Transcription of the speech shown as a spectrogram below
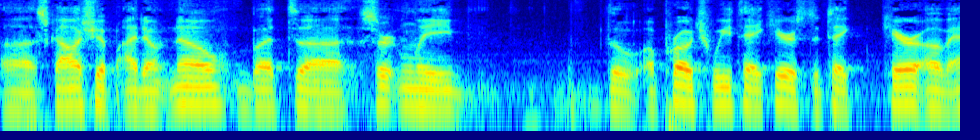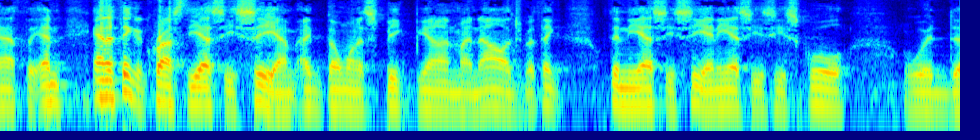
uh, scholarship. I don't know, but uh, certainly the approach we take here is to take care of athletes, and and I think across the SEC, I'm, I do not want to speak beyond my knowledge, but I think within the SEC, any SEC school would uh,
